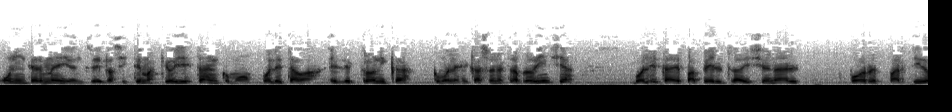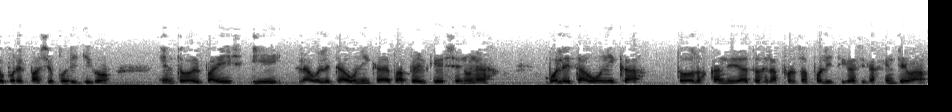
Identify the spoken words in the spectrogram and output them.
un intermedio entre los sistemas que hoy están, como boleta electrónica, como en el caso de nuestra provincia, boleta de papel tradicional por partido, por espacio político en todo el país, y la boleta única de papel, que es en una boleta única todos los candidatos de las fuerzas políticas y la gente va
